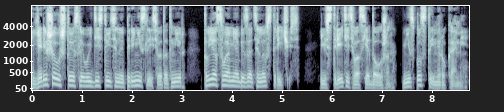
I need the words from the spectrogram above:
Я решил, что если вы действительно перенеслись в этот мир, то я с вами обязательно встречусь. И встретить вас я должен, не с пустыми руками.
